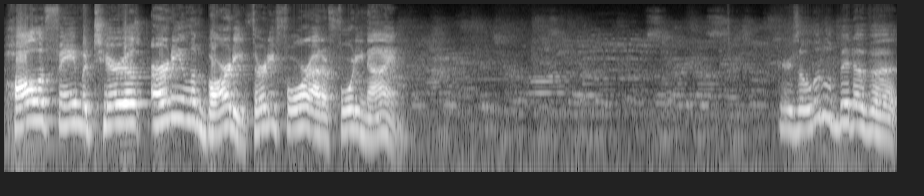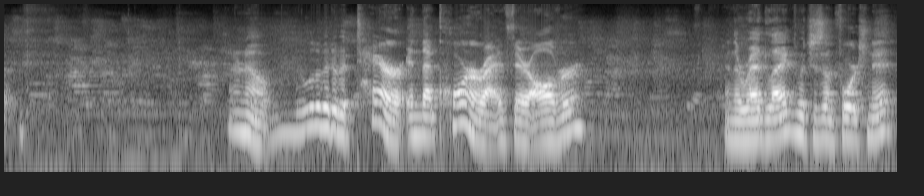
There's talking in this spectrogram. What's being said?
Hall of Fame materials. Ernie Lombardi, 34 out of 49. There's a little bit of a, I don't know, a little bit of a tear in that corner right there, Oliver and the red legs, which is unfortunate.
